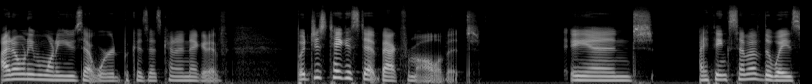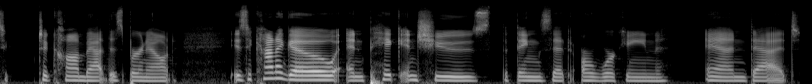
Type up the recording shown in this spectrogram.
I don't even want to use that word because that's kind of negative. But just take a step back from all of it. And I think some of the ways to, to combat this burnout is to kind of go and pick and choose the things that are working and that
